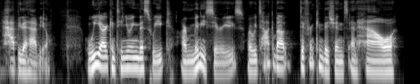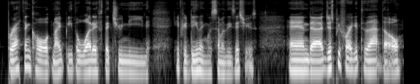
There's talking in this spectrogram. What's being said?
happy to have you. We are continuing this week our mini series where we talk about different conditions and how breath and cold might be the what if that you need if you're dealing with some of these issues. And uh, just before I get to that, though,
